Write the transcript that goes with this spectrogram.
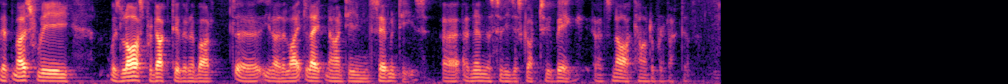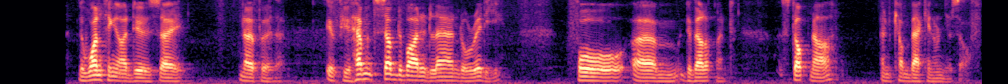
that mostly was last productive in about uh, you know the late late 1970s, uh, and then the city just got too big, and it's now counterproductive. The one thing I do is say, no further. If you haven't subdivided land already for um, development, stop now and come back in on yourself.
